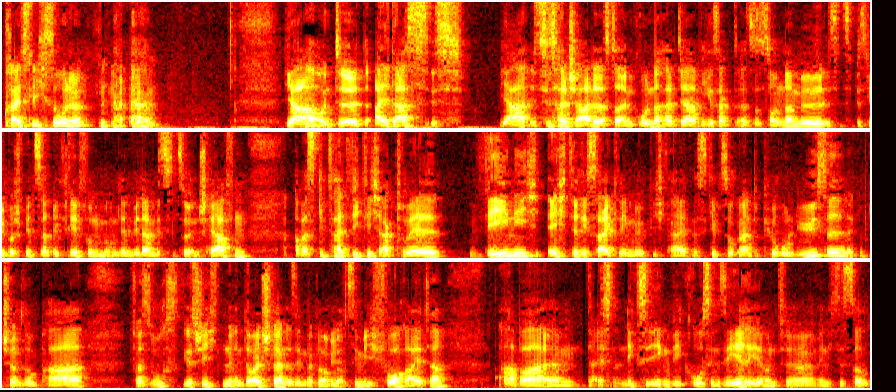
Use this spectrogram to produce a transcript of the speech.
preislich so. Ne? ja, und äh, all das ist ja, es ist halt schade, dass da im Grunde halt, ja, wie gesagt, also Sondermüll ist jetzt ein bisschen überspitzter Begriff, um, um den wieder ein bisschen zu entschärfen. Aber es gibt halt wirklich aktuell wenig echte Recyclingmöglichkeiten. Es gibt sogenannte Pyrolyse, da gibt es schon so ein paar Versuchsgeschichten in Deutschland, da sind wir, glaube ich, auch ziemlich Vorreiter. Aber ähm, da ist noch nichts irgendwie groß in Serie. Und äh, wenn ich das so,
